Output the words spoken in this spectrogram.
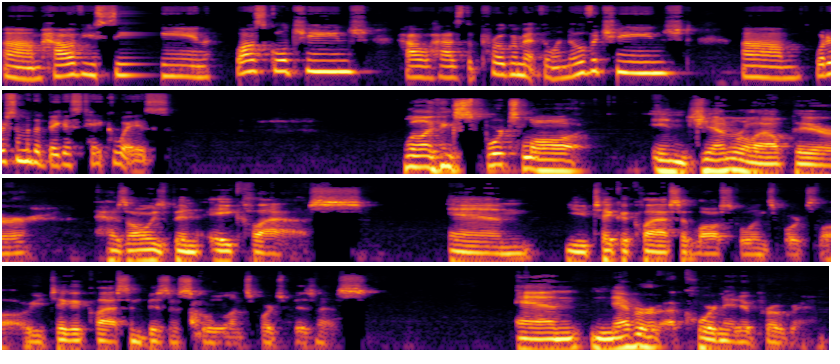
Um, how have you seen law school change? How has the program at Villanova changed? Um, what are some of the biggest takeaways? Well, I think sports law in general out there has always been a class. And you take a class at law school in sports law, or you take a class in business school on sports business, and never a coordinated program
